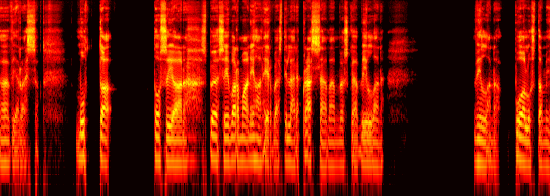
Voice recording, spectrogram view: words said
ää, vieraissa. Mutta tosiaan Spurs ei varmaan ihan hirveästi lähde prässäämään myöskään Villan, Villan puolustami,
